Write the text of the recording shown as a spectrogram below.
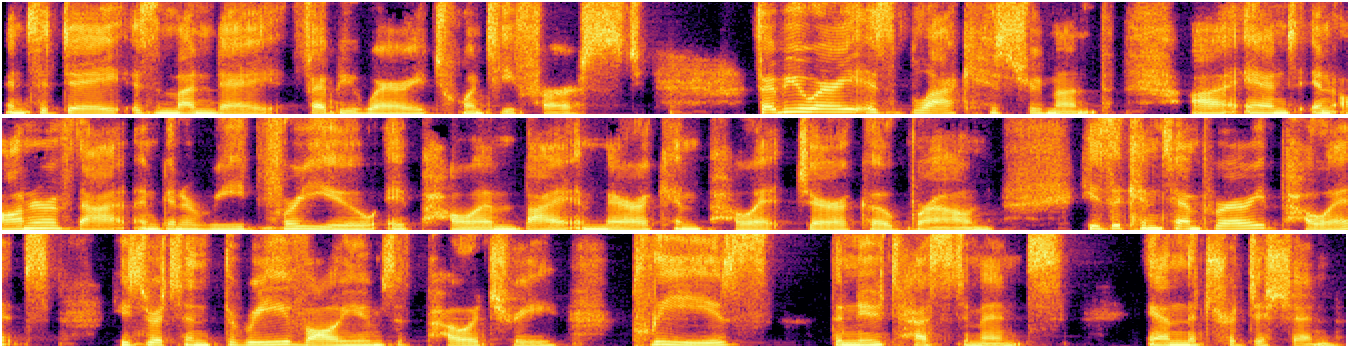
and today is Monday, February 21st. February is Black History Month. Uh, and in honor of that, I'm going to read for you a poem by American poet Jericho Brown. He's a contemporary poet. He's written three volumes of poetry, Please, the New Testament, and the Tradition.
